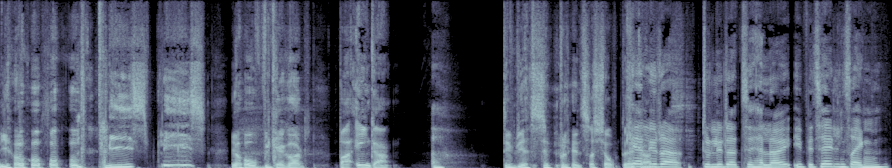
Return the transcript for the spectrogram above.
Jo, please, please. Jo, vi kan godt. Bare én gang. Åh. Det bliver simpelthen så sjovt, det her, Kære Karen. lytter, du lytter til Halløj i betalingsringen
